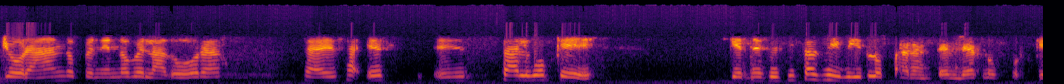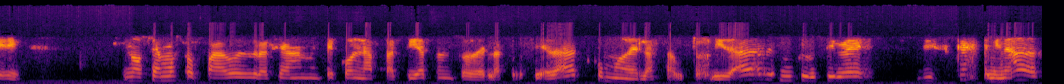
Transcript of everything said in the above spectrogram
llorando, prendiendo veladoras. O sea, es, es, es algo que, que necesitas vivirlo para entenderlo, porque nos hemos topado desgraciadamente con la apatía tanto de la sociedad como de las autoridades, inclusive discriminadas,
